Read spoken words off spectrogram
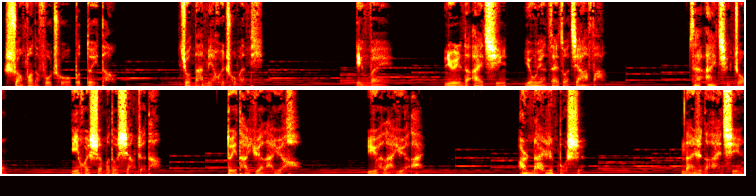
双方的付出不对等，就难免会出问题。因为女人的爱情永远在做加法，在爱情中，你会什么都想着他，对他越来越好，越来越爱。而男人不是，男人的爱情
